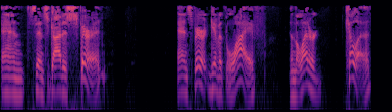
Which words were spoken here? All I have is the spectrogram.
And since God is spirit, and spirit giveth life, and the letter killeth,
